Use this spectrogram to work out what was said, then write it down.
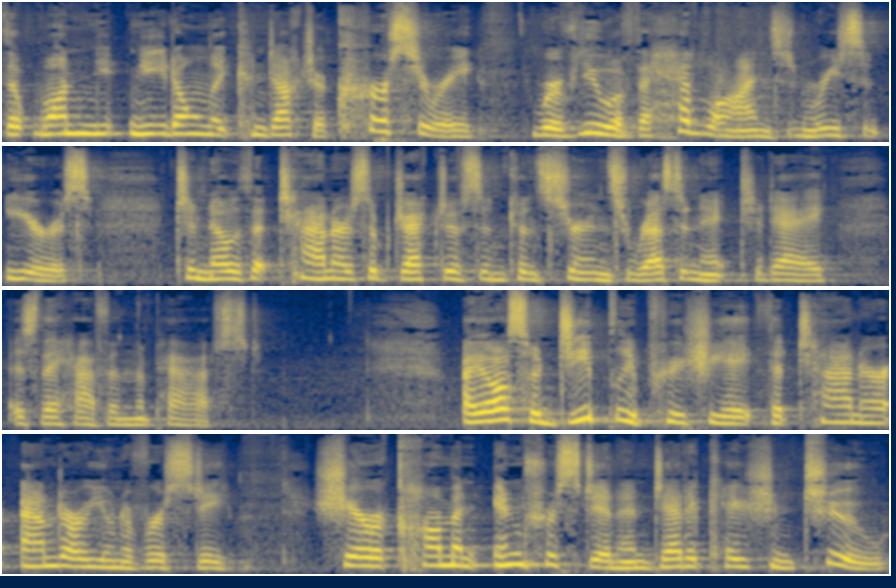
that one need only conduct a cursory review of the headlines in recent years to know that Tanner's objectives and concerns resonate today as they have in the past. I also deeply appreciate that Tanner and our university share a common interest in and dedication to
